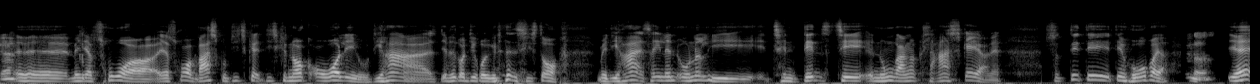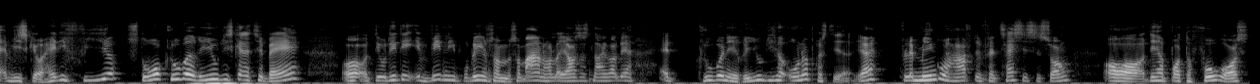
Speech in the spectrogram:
ja. øh, men jeg tror, jeg tror Vasco, de skal, de skal nok overleve. De har, jeg ved godt, de rykkede ned sidste år, men de har altså en eller anden underlig tendens til nogle gange at klare skærene. Så det, det, det håber jeg. Ja, vi skal jo have de fire store klubber i Rio, de skal da tilbage. Og det er jo det, det evindelige problem, som, som Arne holder jeg også har snakket om, det er, at klubberne i Rio, de har underpræsteret. Ja, Flamengo har haft en fantastisk sæson, og det har Botafogo også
